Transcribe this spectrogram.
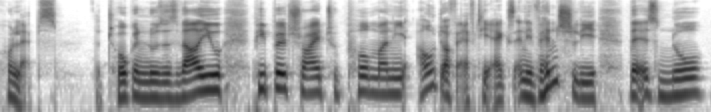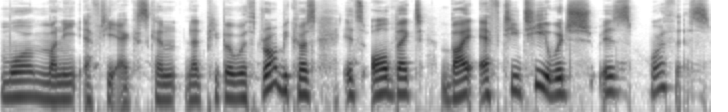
collapse. The token loses value, people try to pull money out of FTX, and eventually there is no more money FTX can let people withdraw because it's all backed by FTT, which is worthless.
